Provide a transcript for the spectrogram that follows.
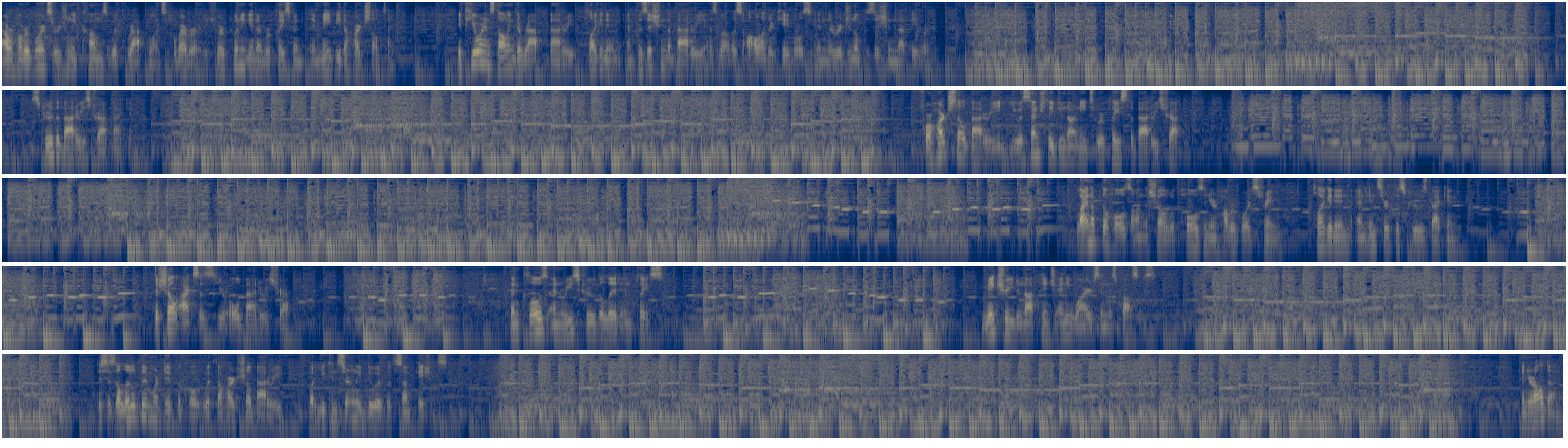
Our hoverboards originally comes with wrapped ones, however, if you are putting in a replacement, it may be the hard shell type. If you are installing the wrapped battery, plug it in and position the battery as well as all other cables in the original position that they were. Screw the battery strap back in. For hard shell battery, you essentially do not need to replace the battery strap. Line up the holes on the shell with holes in your hoverboard's frame, plug it in and insert the screws back in. The shell acts as your old battery strap. Then close and rescrew the lid in place. Make sure you do not pinch any wires in this process. This is a little bit more difficult with the hard shell battery, but you can certainly do it with some patience. And you're all done.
